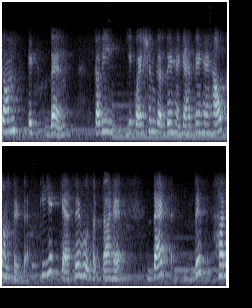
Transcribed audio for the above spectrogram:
कम्स इट देन कभी ये क्वेश्चन करते हैं, कहते हैं हाउ कम्स इट देन कि ये कैसे हो सकता है that this her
